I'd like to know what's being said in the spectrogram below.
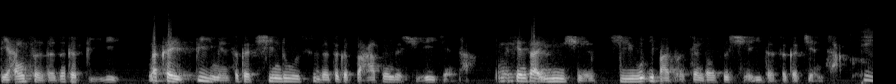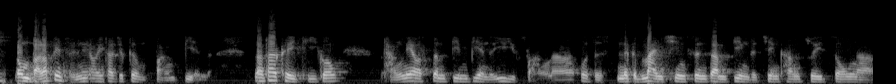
两者的这个比例，那可以避免这个侵入式的这个扎针的血液检查。因为现在医学几乎一百 percent 都是血液的这个检查。对。那我们把它变成尿液，它就更方便了。那它可以提供糖尿肾病变的预防啊，或者是那个慢性肾脏病的健康追踪啊。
